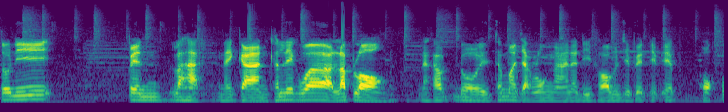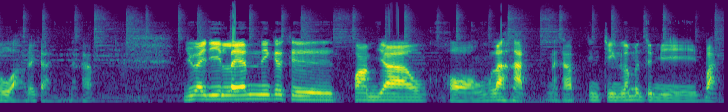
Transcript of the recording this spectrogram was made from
ตัวนี้เป็นรหัสในการเขาเรียกว่ารับรองนะครับ โดยถ้ามาจากโรงงานนะ default มันจะเป็น FF 6 ตัวด้วยกันนะครับ UID length นี่ก็คือความยาวของรหัสนะครับ จริงๆ แล้วมันจะมีบัตร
